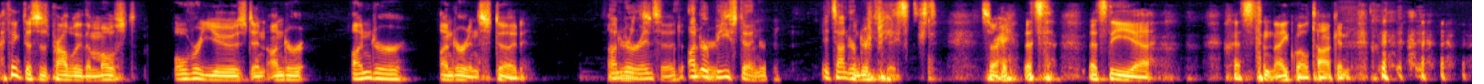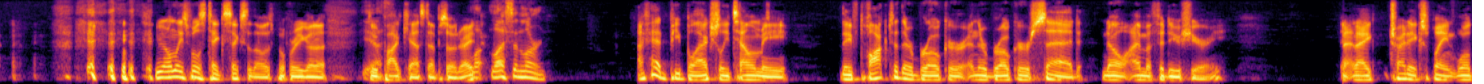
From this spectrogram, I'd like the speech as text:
I think this is probably the most overused and under under understood. Understood. Under, under, under, it's under, under Sorry, that's that's the uh, That's the NyQuil talking. You're only supposed to take six of those before you go to do a podcast episode, right? Le- lesson learned. I've had people actually tell me they've talked to their broker and their broker said, No, I'm a fiduciary. And I try to explain, well,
